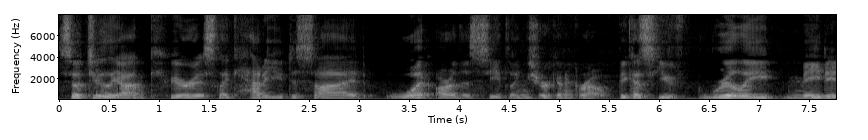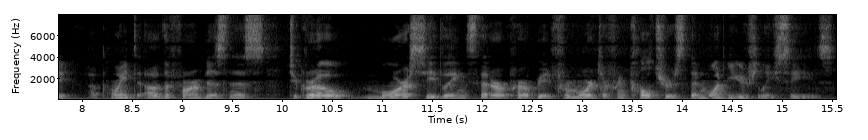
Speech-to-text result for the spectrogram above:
So, Julia, I'm curious, like, how do you decide what are the seedlings you're going to grow? Because you've really made it a point of the farm business to grow more seedlings that are appropriate for more different cultures than one usually sees.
